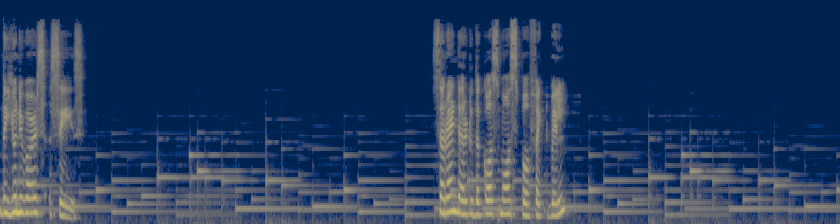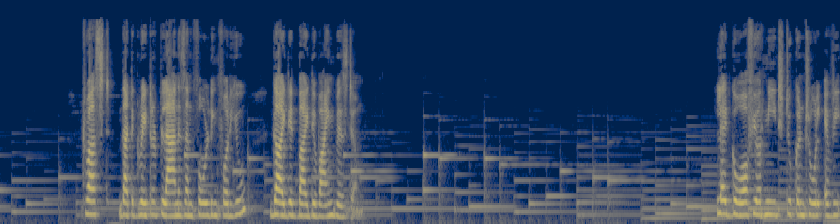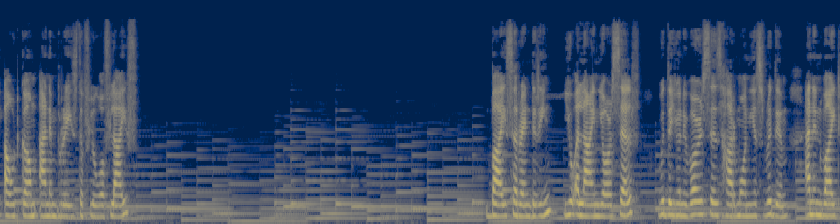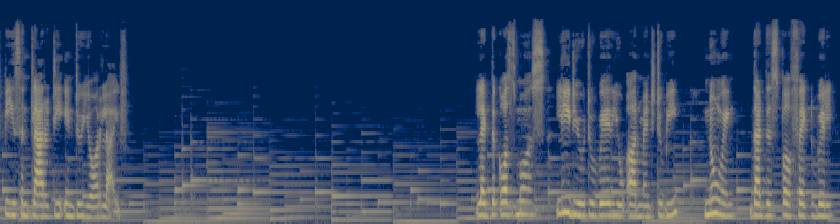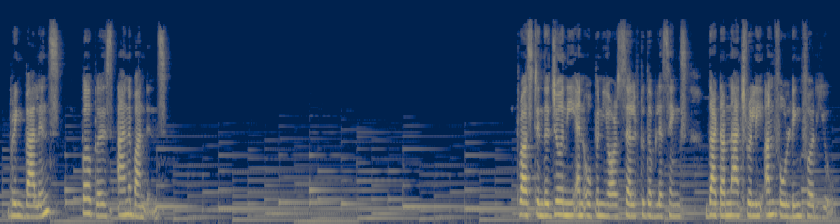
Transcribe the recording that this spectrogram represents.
The universe says, Surrender to the cosmos' perfect will. Trust that a greater plan is unfolding for you, guided by divine wisdom. Let go of your need to control every outcome and embrace the flow of life. By surrendering, you align yourself with the universe's harmonious rhythm and invite peace and clarity into your life. Let the cosmos lead you to where you are meant to be, knowing that this perfect will bring balance, purpose, and abundance. Trust in the journey and open yourself to the blessings that are naturally unfolding for you.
